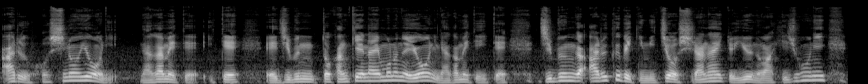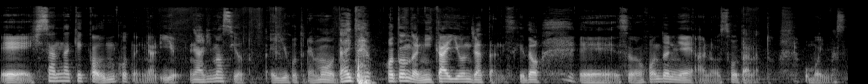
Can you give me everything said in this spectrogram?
ある星のように眺めていて、えー、自分と関係ないもののように眺めていて、自分が歩くべき道を知らないというのは非常に、えー、悲惨な結果を生むことになりなりますよということで、もう大体ほとんど2回読んじゃったんですけど、えー、その本当にね、あの、そうだなと思います。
